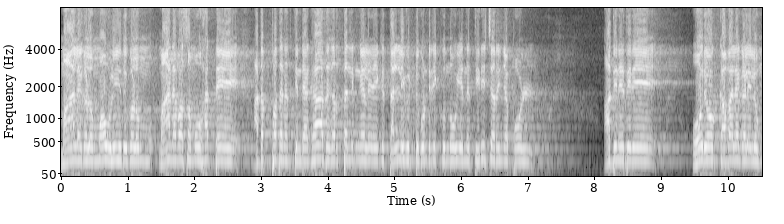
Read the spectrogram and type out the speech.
മാലകളും മൗലീദുകളും മാനവ സമൂഹത്തെ അധപ്പതനത്തിന്റെ അഗാധകർത്തലങ്ങളിലേക്ക് തള്ളിവിട്ടുകൊണ്ടിരിക്കുന്നു എന്ന് തിരിച്ചറിഞ്ഞപ്പോൾ അതിനെതിരെ ഓരോ കവലകളിലും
